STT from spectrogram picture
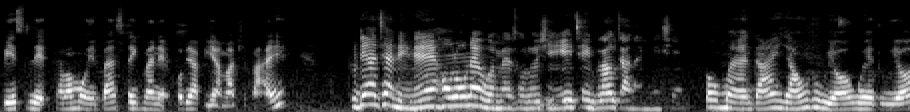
pay slip ဒါမှမဟုတ်ရင် bank statement နဲ့ဖော်ပြပေးရမှာဖြစ်ပါတယ်။ဒုတိယချက်အနေနဲ့ home loan နဲ့ဝယ်မယ်ဆိုလို့ရှိရင်အချိန်ဘယ်လောက်ကြာနိုင်မလဲရှင်ပုံမှန်အတိုင်းရောင်းသူရောဝယ်သူရော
